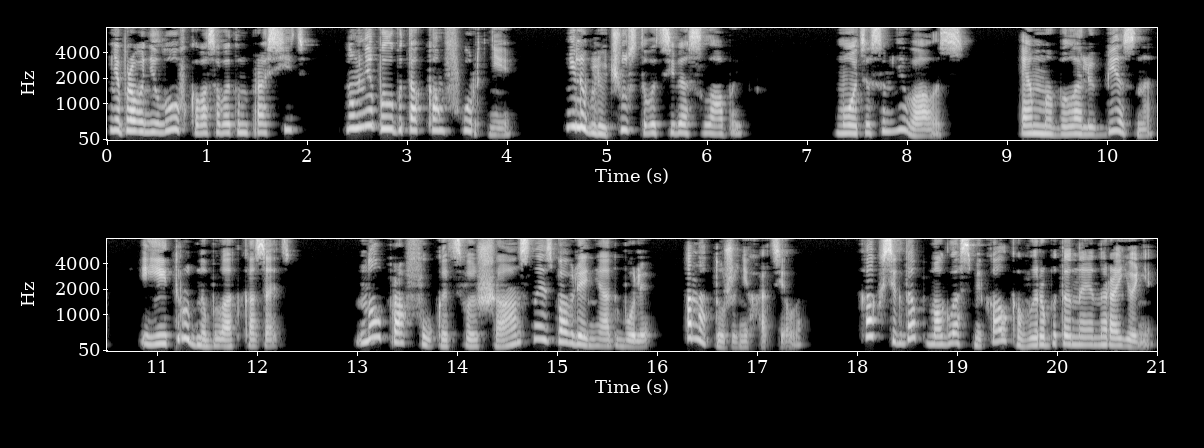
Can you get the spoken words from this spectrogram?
Мне, право, неловко вас об этом просить, но мне было бы так комфортнее. Не люблю чувствовать себя слабой. Мотя сомневалась. Эмма была любезна, и ей трудно было отказать. Но профукать свой шанс на избавление от боли она тоже не хотела. Как всегда помогла смекалка, выработанная на районе.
